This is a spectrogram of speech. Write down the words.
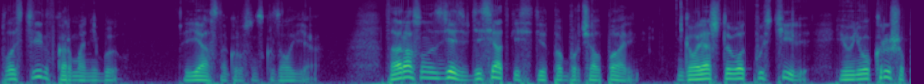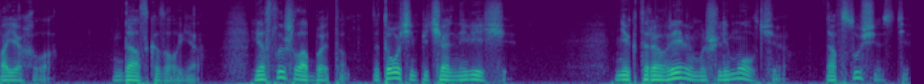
Пластилин в кармане был. Ясно, грустно сказал я. Второй раз он здесь в десятке сидит, побурчал парень. Говорят, что его отпустили, и у него крыша поехала. Да, сказал я. Я слышал об этом. Это очень печальные вещи. Некоторое время мы шли молча. А в сущности,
